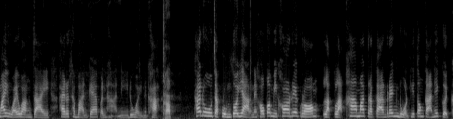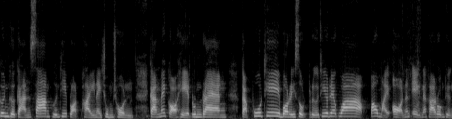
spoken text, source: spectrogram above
ไม่ไว้วางใจให้รัฐบาลแก้ปัญหานี้ด้วยนะคะครับ ถ้าดูจากกลุ่มตัวอย่างเนี่ยเขาก็มีข้อเรียกร้องหลัก ๆ 5 มาตรการเร่งด่วนที่ต้องการให้เกิดขึ้น คือการสร้างพื้นที่ปลอดภัยในชุมชน การไม่ก่อเหตุรุนแรง กับผู้ที่บริสุทธิ์ หรือที่เรียกว่าเป้าหมายอ่อนนั่นเองนะคะ รวมถึง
